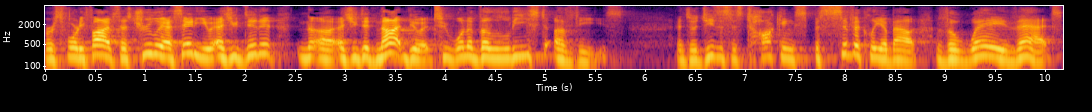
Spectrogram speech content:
Verse 45 says, Truly I say to you, as you did it, uh, as you did not do it to one of the least of these. And so Jesus is talking specifically about the way that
